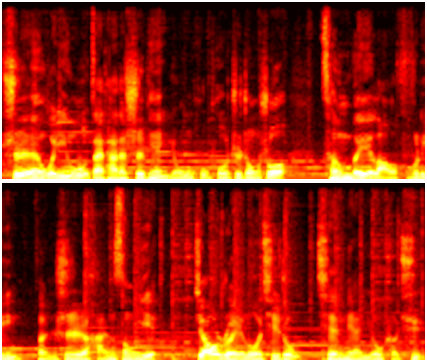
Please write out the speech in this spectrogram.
诗人韦应物在他的诗篇《咏琥珀》之中说。曾为老茯苓，本是寒松叶，娇蕊落其中，千年犹可去。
